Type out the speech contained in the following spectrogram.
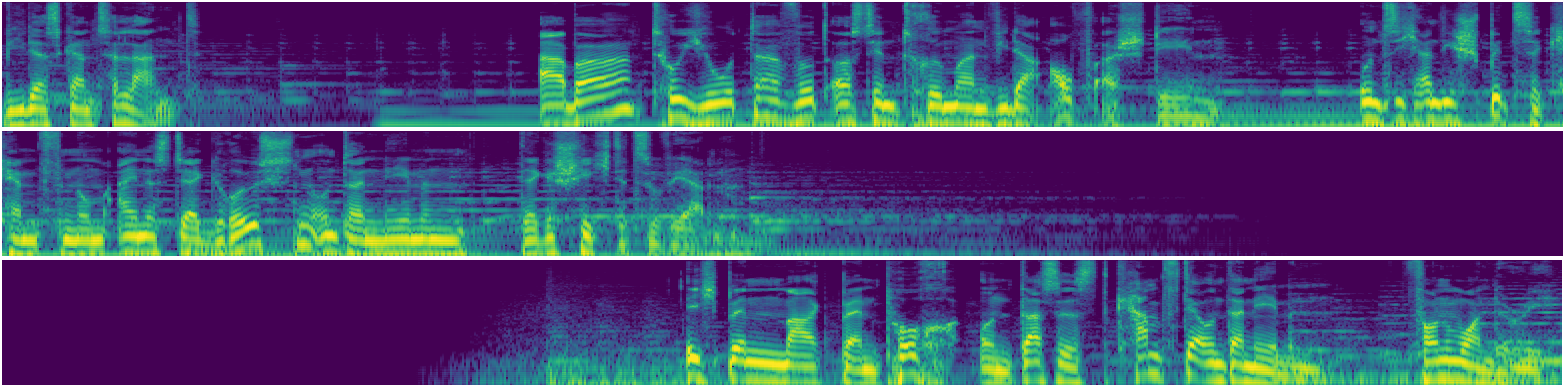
wie das ganze Land. Aber Toyota wird aus den Trümmern wieder auferstehen und sich an die Spitze kämpfen, um eines der größten Unternehmen der Geschichte zu werden. Ich bin Marc Ben Puch und das ist Kampf der Unternehmen von Wondery.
